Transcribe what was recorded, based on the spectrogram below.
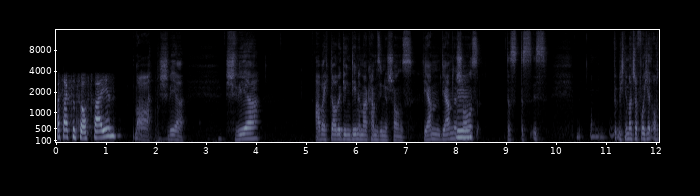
was sagst du zu Australien? Boah, schwer. Schwer. Aber ich glaube, gegen Dänemark haben sie eine Chance. Die haben, die haben eine mhm. Chance. Das, das ist wirklich eine Mannschaft, wo ich jetzt auch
